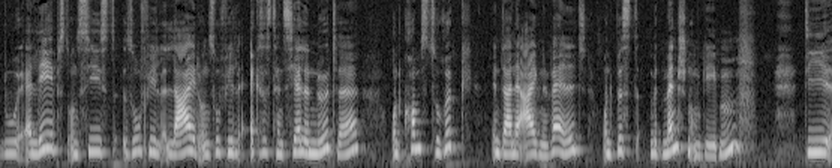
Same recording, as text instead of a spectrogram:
du erlebst und siehst so viel Leid und so viel existenzielle Nöte und kommst zurück in deine eigene Welt und bist mit Menschen umgeben, die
